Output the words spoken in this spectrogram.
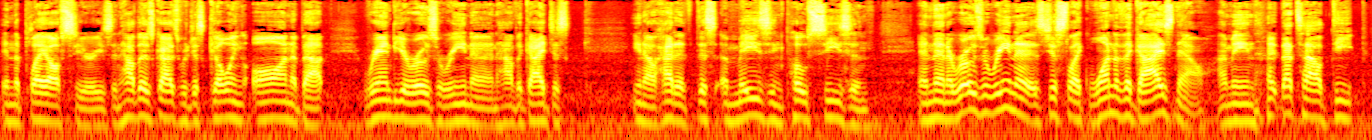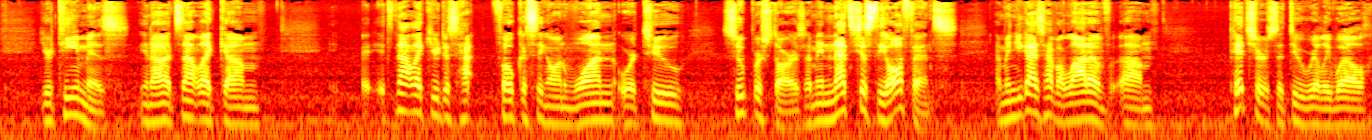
in the playoff series and how those guys were just going on about Randy Arozarena and how the guy just, you know, had a, this amazing postseason. And then Arozarena is just like one of the guys now. I mean, that's how deep your team is. You know, it's not like um, it's not like you're just ha- focusing on one or two superstars. I mean, that's just the offense. I mean, you guys have a lot of um, pitchers that do really well,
